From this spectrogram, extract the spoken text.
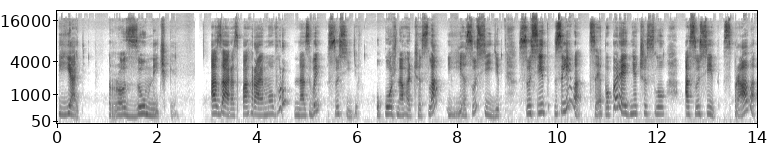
п'ять. Розумнички. А зараз пограємо в гру назви сусідів. У кожного числа є сусіді. Сусід зліва це попереднє число, а сусід справа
